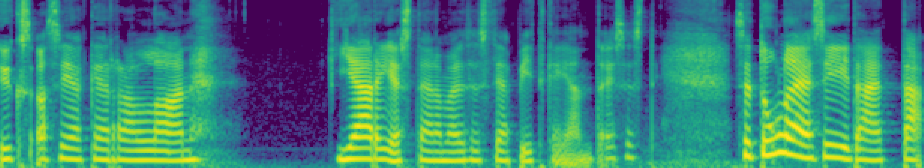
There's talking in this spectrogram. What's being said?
yksi asia kerrallaan, järjestelmällisesti ja pitkäjänteisesti. Se tulee siitä, että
